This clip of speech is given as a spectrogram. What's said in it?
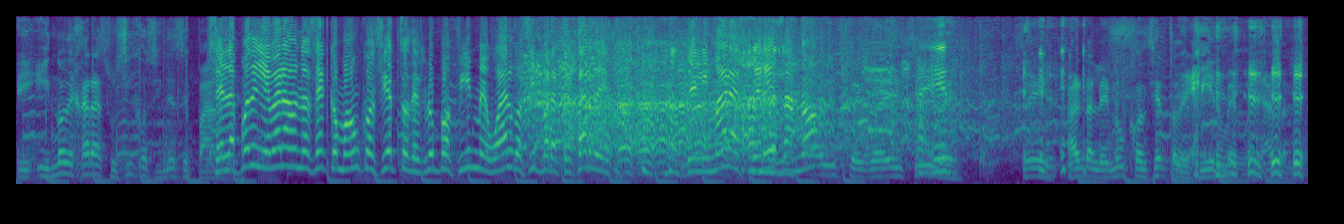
y, y no dejar a sus hijos sin ese pago. Se la puede llevar a, no sé, como a un concierto del grupo Filme o algo así para tratar de, de limar asperezas, ¿no? Este güey, sí, güey. es- Sí, ándale, en un concierto de firme, güey, ándale.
